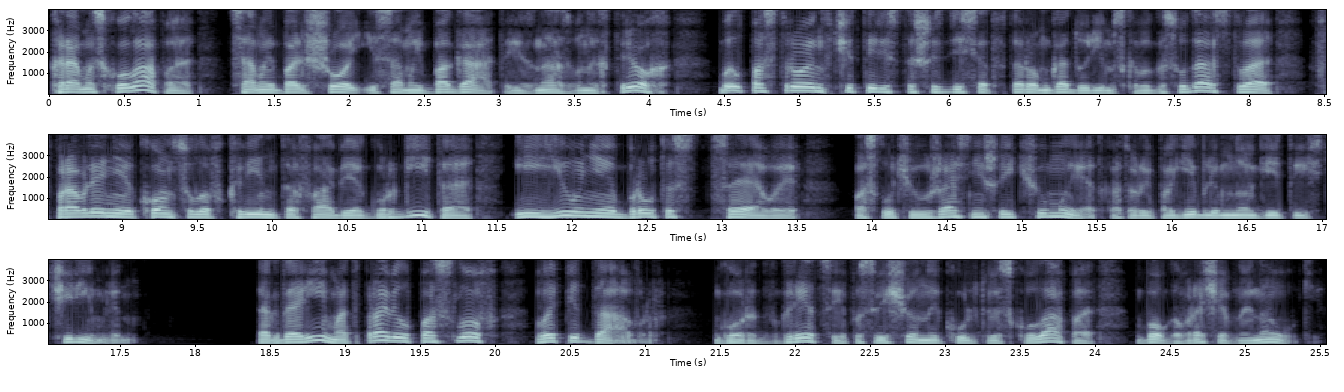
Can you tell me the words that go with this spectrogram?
Храм Эскулапа, самый большой и самый богатый из названных трех — был построен в 462 году римского государства в правление консулов Квинта Фабия Гургита и Юния Брутас Цевы по случаю ужаснейшей чумы, от которой погибли многие тысячи римлян. Тогда Рим отправил послов в Эпидавр, город в Греции, посвященный культу Эскулапа, бога врачебной науки.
